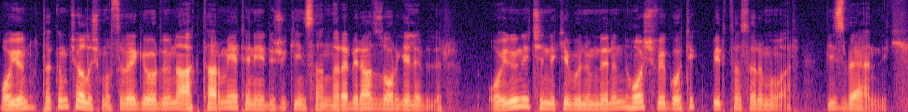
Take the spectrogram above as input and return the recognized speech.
Oyun, takım çalışması ve gördüğünü aktarma yeteneği düşük insanlara biraz zor gelebilir. Oyunun içindeki bölümlerin hoş ve gotik bir tasarımı var. Biz beğendik.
